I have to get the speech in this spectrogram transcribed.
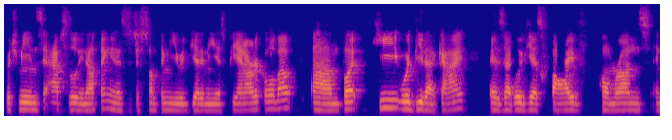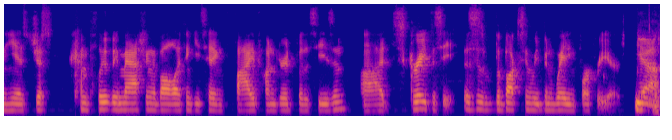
which means absolutely nothing. And it's just something you would get an ESPN article about. Um, but he would be that guy, as I believe he has five home runs and he is just completely mashing the ball. I think he's hitting 500 for the season. Uh, it's great to see. This is the Buxton we've been waiting for for years. Yeah,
